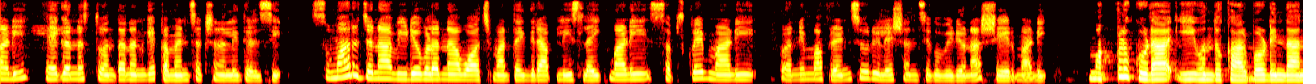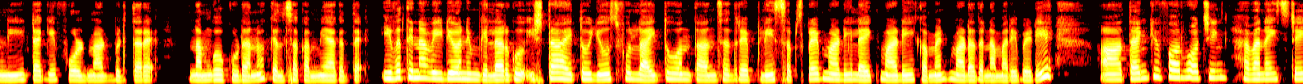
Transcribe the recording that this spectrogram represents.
ಮಾಡಿ ಹೇಗನ್ನಿಸ್ತು ಅಂತ ನನಗೆ ಕಮೆಂಟ್ ಸೆಕ್ಷನಲ್ಲಿ ತಿಳಿಸಿ. ಸುಮಾರು ಜನ ವಿಡಿಯೋಗಳನ್ನು ವಾಚ್ ಮಾಡ್ತಾ ಇದ್ದೀರಾ ಪ್ಲೀಸ್ ಲೈಕ್ ಮಾಡಿ ಸಬ್ಸ್ಕ್ರೈಬ್ ಮಾಡಿ ನಿಮ್ಮ ಫ್ರೆಂಡ್ಸು ರಿಲೇಷನ್ಸಿಗೂ ವಿಡಿಯೋನ ಶೇರ್ ಮಾಡಿ. ಮಕ್ಕಳು ಕೂಡ ಈ ಒಂದು ಕಾರ್ಬೋರ್ಡಿಂದ ನೀಟಾಗಿ ಫೋಲ್ಡ್ ಮಾಡಿಬಿಡ್ತಾರೆ. ನಮಗೂ ಕೂಡ ಕೆಲಸ ಕಮ್ಮಿ ಆಗುತ್ತೆ. ಇವತ್ತಿನ ವಿಡಿಯೋ ನಿಮ್ಗೆಲ್ಲರಿಗೂ ಇಷ್ಟ ಆಯಿತು ಯೂಸ್ಫುಲ್ ಆಯಿತು ಅಂತ ಅನ್ಸಿದ್ರೆ ಪ್ಲೀಸ್ ಸಬ್ಸ್ಕ್ರೈಬ್ ಮಾಡಿ ಲೈಕ್ ಮಾಡಿ ಕಮೆಂಟ್ ಮಾಡೋದನ್ನು ಮರಿಬೇಡಿ. Thank you for watching have a nice day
